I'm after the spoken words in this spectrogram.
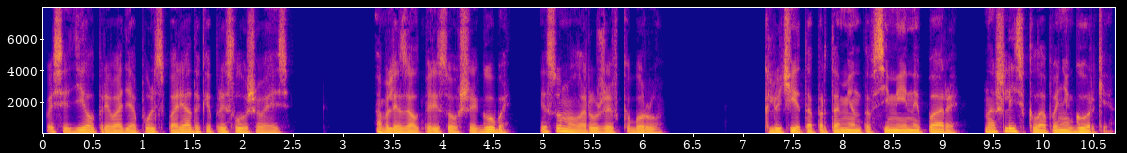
Посидел, приводя пульс в порядок и прислушиваясь. Облизал пересохшие губы и сунул оружие в кобуру. Ключи от апартаментов семейной пары нашлись в клапане горки.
